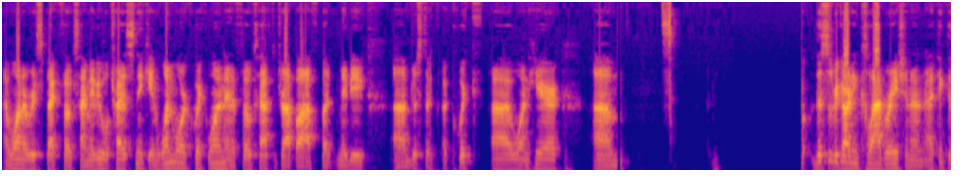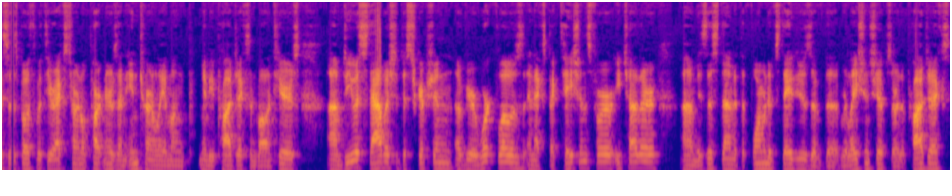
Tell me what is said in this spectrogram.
I want to respect folks' time. Maybe we'll try to sneak in one more quick one, and if folks have to drop off, but maybe um, just a, a quick uh, one here. Um, this is regarding collaboration, and I think this is both with your external partners and internally among maybe projects and volunteers. Um, do you establish a description of your workflows and expectations for each other? Um, is this done at the formative stages of the relationships or the projects?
